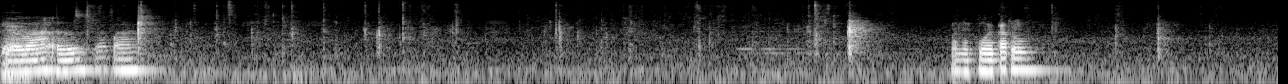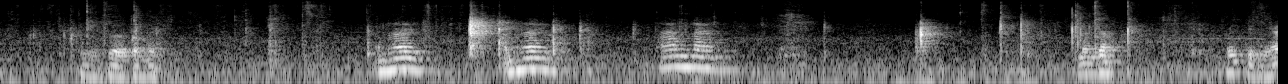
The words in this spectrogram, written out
Cả ba, ừ, các ba Con này không ai cắt không? vừa còn này Cầm hai Cầm hai. Tham lam. Hết tiền nhé.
